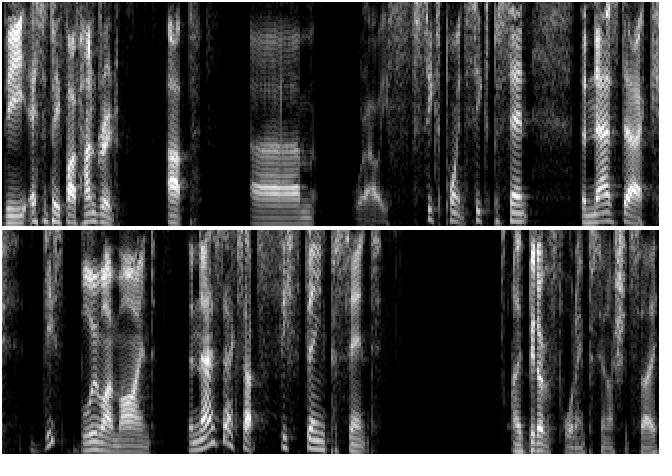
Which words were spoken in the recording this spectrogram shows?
The S&P 500 up, um, where are we? 6.6%. The NASDAQ, this blew my mind. The NASDAQ's up 15%, a bit over 14%, I should say,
